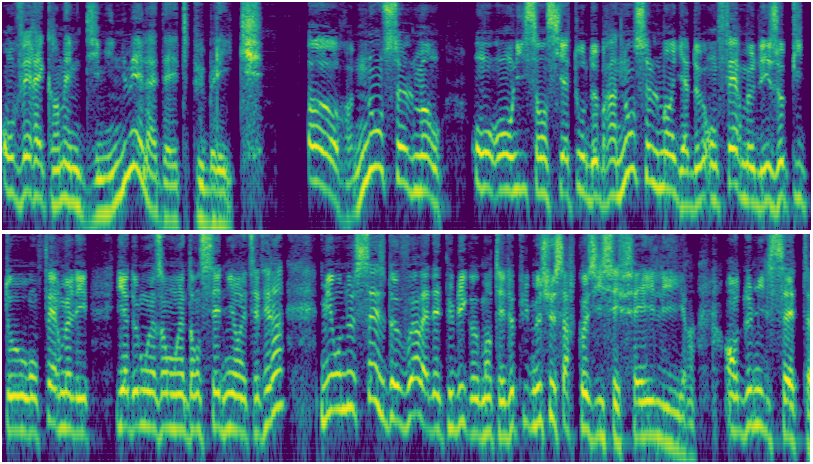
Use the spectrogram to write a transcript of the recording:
on verrait quand même diminuer la dette publique. Or, non seulement on, on, licencie à tour de bras. Non seulement il y a de, on ferme les hôpitaux, on ferme les, il y a de moins en moins d'enseignants, etc. Mais on ne cesse de voir la dette publique augmenter. Depuis, M. Sarkozy s'est fait élire en 2007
